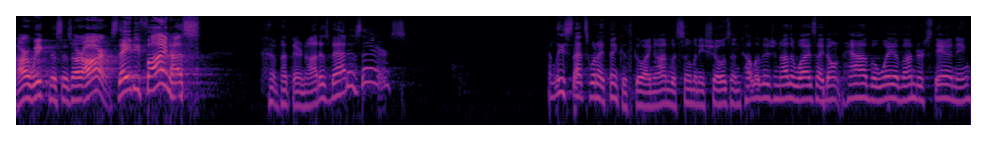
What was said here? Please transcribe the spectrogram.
our weaknesses are ours. They define us, but they're not as bad as theirs. At least that's what I think is going on with so many shows on television. Otherwise, I don't have a way of understanding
